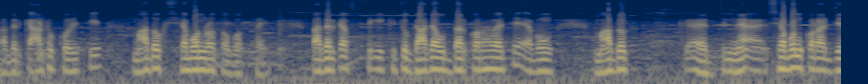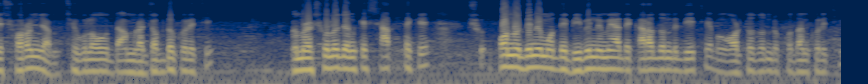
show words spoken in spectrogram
তাদেরকে আটক করেছি মাদক সেবনরত অবস্থায়। তাদের কাছ থেকে কিছু গাঁজা উদ্ধার করা হয়েছে এবং মাদক সেবন করার যে সরঞ্জাম সেগুলো আমরা জব্দ করেছি। আমরা ষোলো জনকে সাত থেকে পনেরো দিনের মধ্যে বিভিন্ন মেয়াদে কারাদণ্ড দিয়েছি এবং অর্থদণ্ড প্রদান করেছি।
